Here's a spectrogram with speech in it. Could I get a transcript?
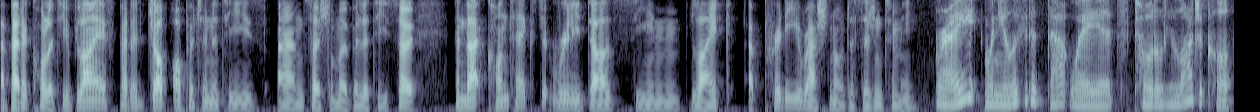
a better quality of life, better job opportunities, and social mobility. So, in that context, it really does seem like a pretty rational decision to me. Right? When you look at it that way, it's totally logical.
